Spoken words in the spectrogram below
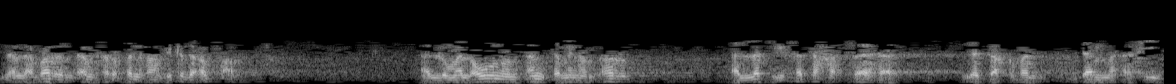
ده العبارة اللي قالها ربنا بعد كده أصعب. قال له ملعون أنت من الأرض التي فتحت فاها لتقبل دم اخيك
